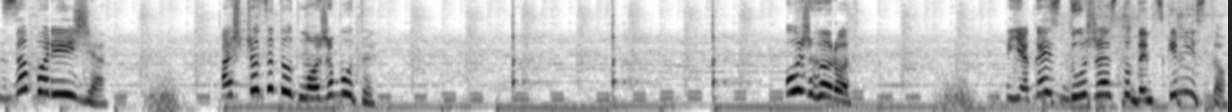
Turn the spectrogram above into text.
Запоріжжя. А що це тут може бути? Ужгород. Якесь дуже студентське місто.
